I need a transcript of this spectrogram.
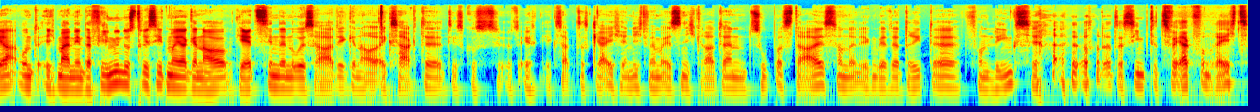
Ja, und ich meine, in der Filmindustrie sieht man ja genau jetzt in den USA die genau exakte Diskussion, exakt das Gleiche. Nicht, wenn man jetzt nicht gerade ein Superstar ist, sondern irgendwie der dritte von links ja, oder der siebte Zwerg von rechts,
